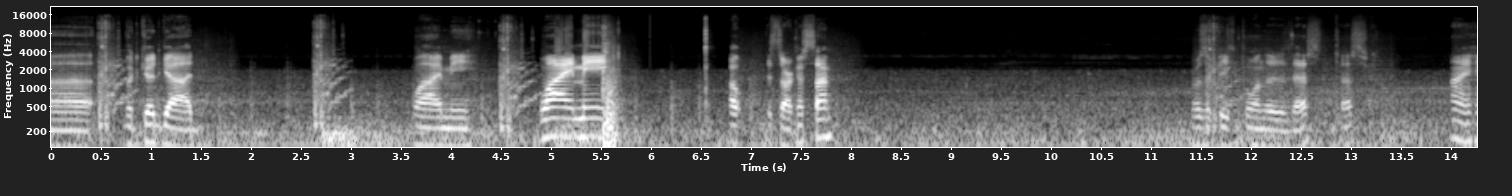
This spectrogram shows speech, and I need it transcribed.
Uh, but good God. Why me? Why me? Oh, it's darkness time. There was a peekaboo under the desk. desk. Hi.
